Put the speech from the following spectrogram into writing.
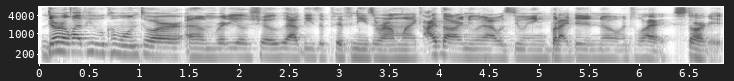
there are a lot of people come onto our um, radio show who have these epiphanies around like i thought i knew what i was doing but i didn't know until i started.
